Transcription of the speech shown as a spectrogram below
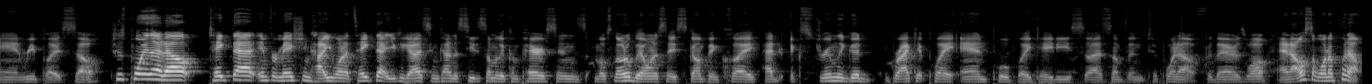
and Replays. So just pointing that out. Take that information how you want to take that. You guys can kind of see some of the comparisons. Most notably, I want to say Scump and Clay had extremely good bracket play and pool play KD, so that's something to point out for there as well. And I also want to point out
